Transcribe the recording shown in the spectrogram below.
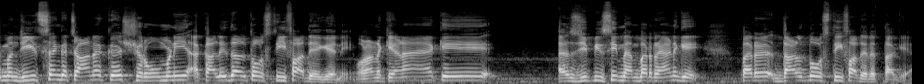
ਮਨਜੀਤ ਸਿੰਘ ਅਚਾਨਕ ਸ਼੍ਰੋਮਣੀ ਅਕਾਲੀ ਦਲ ਤੋਂ ਅਸਤੀਫਾ ਦੇ ਗਏ ਨੇ। ਉਹਨਾਂ ਨੇ ਕਹਿਣਾ ਹੈ ਕਿ ਐਸਜੀਪੀਸੀ ਮੈਂਬਰ ਰਹਿਣਗੇ, ਪਰ ਦਲ ਤੋਂ ਅਸਤੀਫਾ ਦੇ ਦਿੱਤਾ ਗਿਆ।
